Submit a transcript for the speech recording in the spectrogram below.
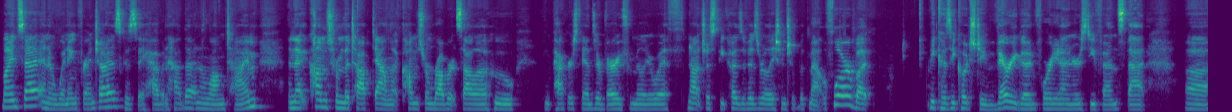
mindset and a winning franchise because they haven't had that in a long time. And that comes from the top down. That comes from Robert Saleh, who Packers fans are very familiar with, not just because of his relationship with Matt LaFleur, but because he coached a very good 49ers defense that uh,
